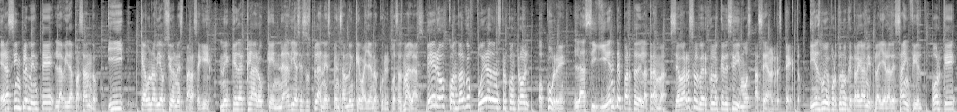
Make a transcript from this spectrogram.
era simplemente la vida pasando. Y que aún había opciones para seguir. Me queda claro que nadie hace sus planes pensando en que vayan a ocurrir cosas malas, pero cuando algo fuera de nuestro control ocurre, la siguiente parte de la trama se va a resolver con lo que decidimos hacer al respecto. Y es muy oportuno que traiga mi playera de Seinfeld porque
